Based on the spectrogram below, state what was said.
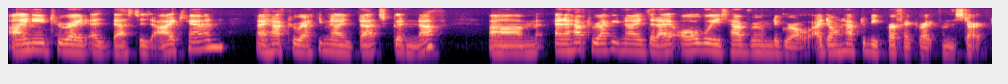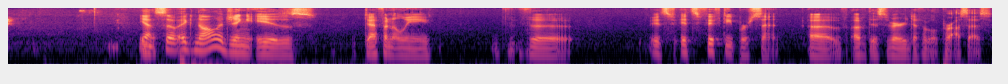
I need to write as best as I can. I have to recognize that's good enough. Um, and I have to recognize that I always have room to grow. I don't have to be perfect right from the start. Yeah, so acknowledging is definitely the it's it's fifty percent of of this very difficult process.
